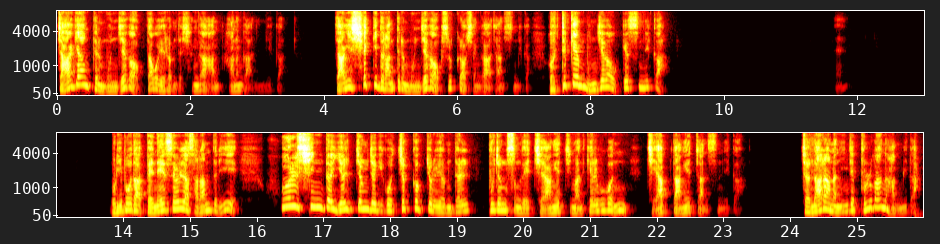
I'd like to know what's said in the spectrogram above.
자기한테는 문제가 없다고 여러분들 생각하는 거 아닙니까? 자기 새끼들한테는 문제가 없을 거라고 생각하지 않습니까? 어떻게 문제가 없겠습니까? 우리보다 베네수엘라 사람들이 훨씬 더 열정적이고 적극적으로 여러분들 부정선거에 저항했지만 결국은 제압당했지 않습니까? 저 나라는 이제 불가능합니다.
